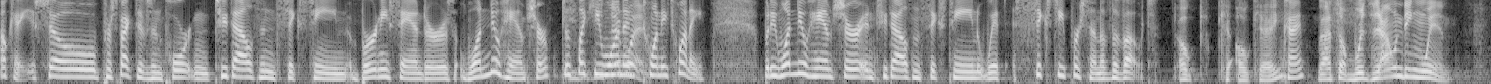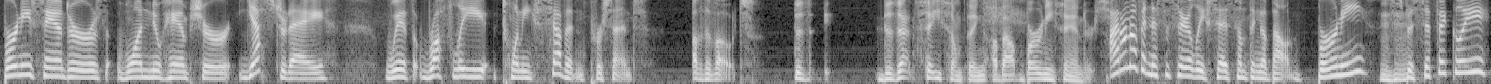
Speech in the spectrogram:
Okay, so perspective's important. 2016, Bernie Sanders won New Hampshire, just like he won in 2020. But he won New Hampshire in 2016 with 60% of the vote. Okay, okay, Okay. that's a resounding win. Bernie Sanders won New Hampshire yesterday with roughly 27% of the vote. Does does that say something about Bernie Sanders? I don't know if it necessarily says something about Bernie Mm-hmm. specifically.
